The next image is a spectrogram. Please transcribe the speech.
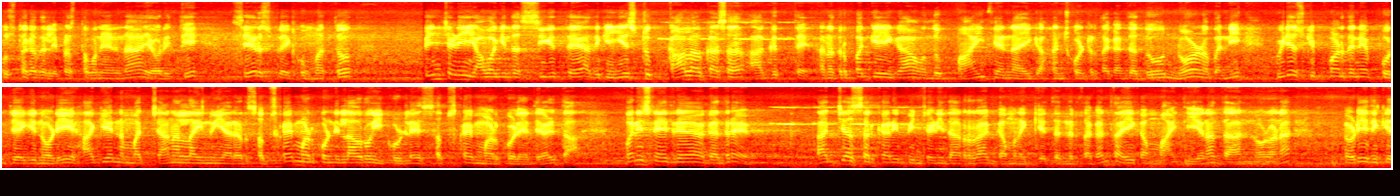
ಪುಸ್ತಕದಲ್ಲಿ ಪ್ರಸ್ತಾವನೆಯನ್ನ ಯಾವ ರೀತಿ ಸೇರಿಸಬೇಕು ಮತ್ತು ಪಿಂಚಣಿ ಯಾವಾಗಿಂದ ಸಿಗುತ್ತೆ, ಅದಕ್ಕೆ ಎಷ್ಟು ಕಾಲಾವಕಾಶ ಆಗುತ್ತೆ ಅನ್ನೋದ್ರ ಬಗ್ಗೆ ಈಗ ಒಂದು ಮಾಹಿತಿಯನ್ನ ಈಗ ಹಂಚ್ಕೊಂಡಿರ್ತಕ್ಕಂಥದ್ದು ನೋಡೋಣ ಬನ್ನಿ. ವಿಡಿಯೋ ಸ್ಕಿಪ್ ಮಾಡ್ದೇನೆ ಪೂರ್ತಿಯಾಗಿ ನೋಡಿ. ಹಾಗೆ ನಮ್ಮ ಚಾನಲ್ನ ಇನ್ನು ಯಾರ್ಯಾರು ಸಬ್ಸ್ಕ್ರೈಬ್ ಮಾಡ್ಕೊಂಡಿಲ್ಲ ಅವರು ಈ ಕೂಡಲೇ ಸಬ್ಸ್ಕ್ರೈಬ್ ಮಾಡ್ಕೊಳ್ಳಿ ಅಂತ ಹೇಳ್ತಾ. ಬನ್ನಿ ಸ್ನೇಹಿತರೆ, ಹಾಗಾದ್ರೆ ರಾಜ್ಯ ಸರ್ಕಾರಿ ಪಿಂಚಣಿದಾರರ ಗಮನಕ್ಕೆ ತಂದಿರತಕ್ಕಂಥ ಈಗ ಮಾಹಿತಿ ಏನಂತ ನೋಡೋಣ. ನೋಡಿ, ಇದಕ್ಕೆ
